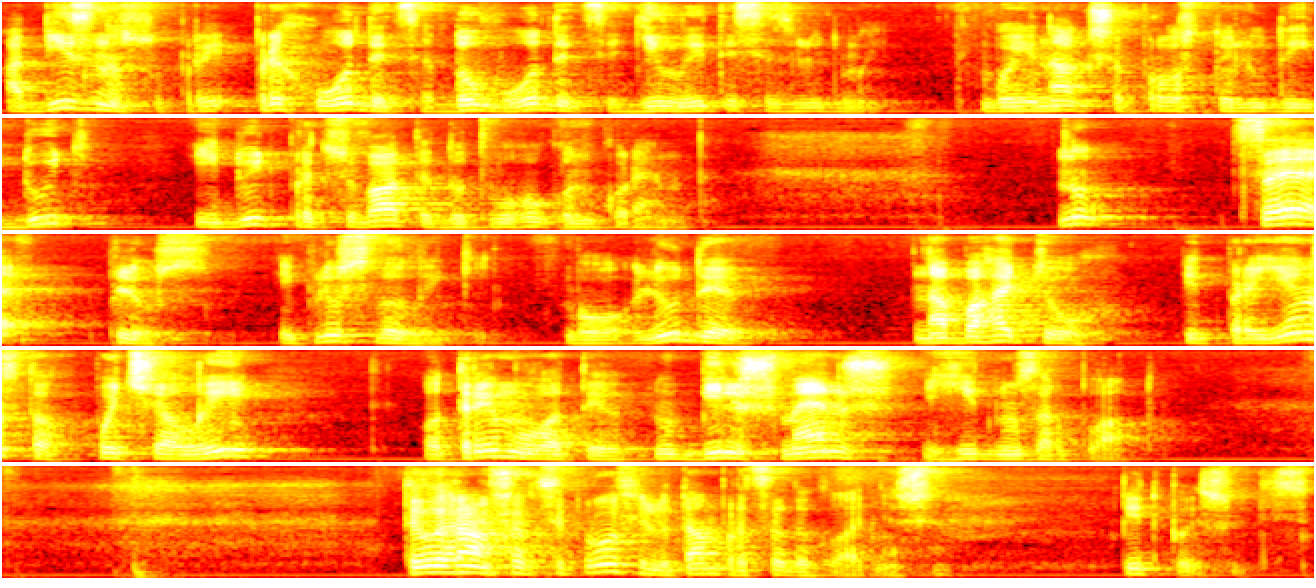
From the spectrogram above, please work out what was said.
А бізнесу при, приходиться, доводиться ділитися з людьми. Бо інакше просто люди йдуть і йдуть працювати до твого конкурента. Ну, це плюс. І плюс великий. Бо люди на багатьох підприємствах почали отримувати ну, більш-менш гідну зарплату. Телеграм шапці профілю, там про це докладніше. Підписуйтесь.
